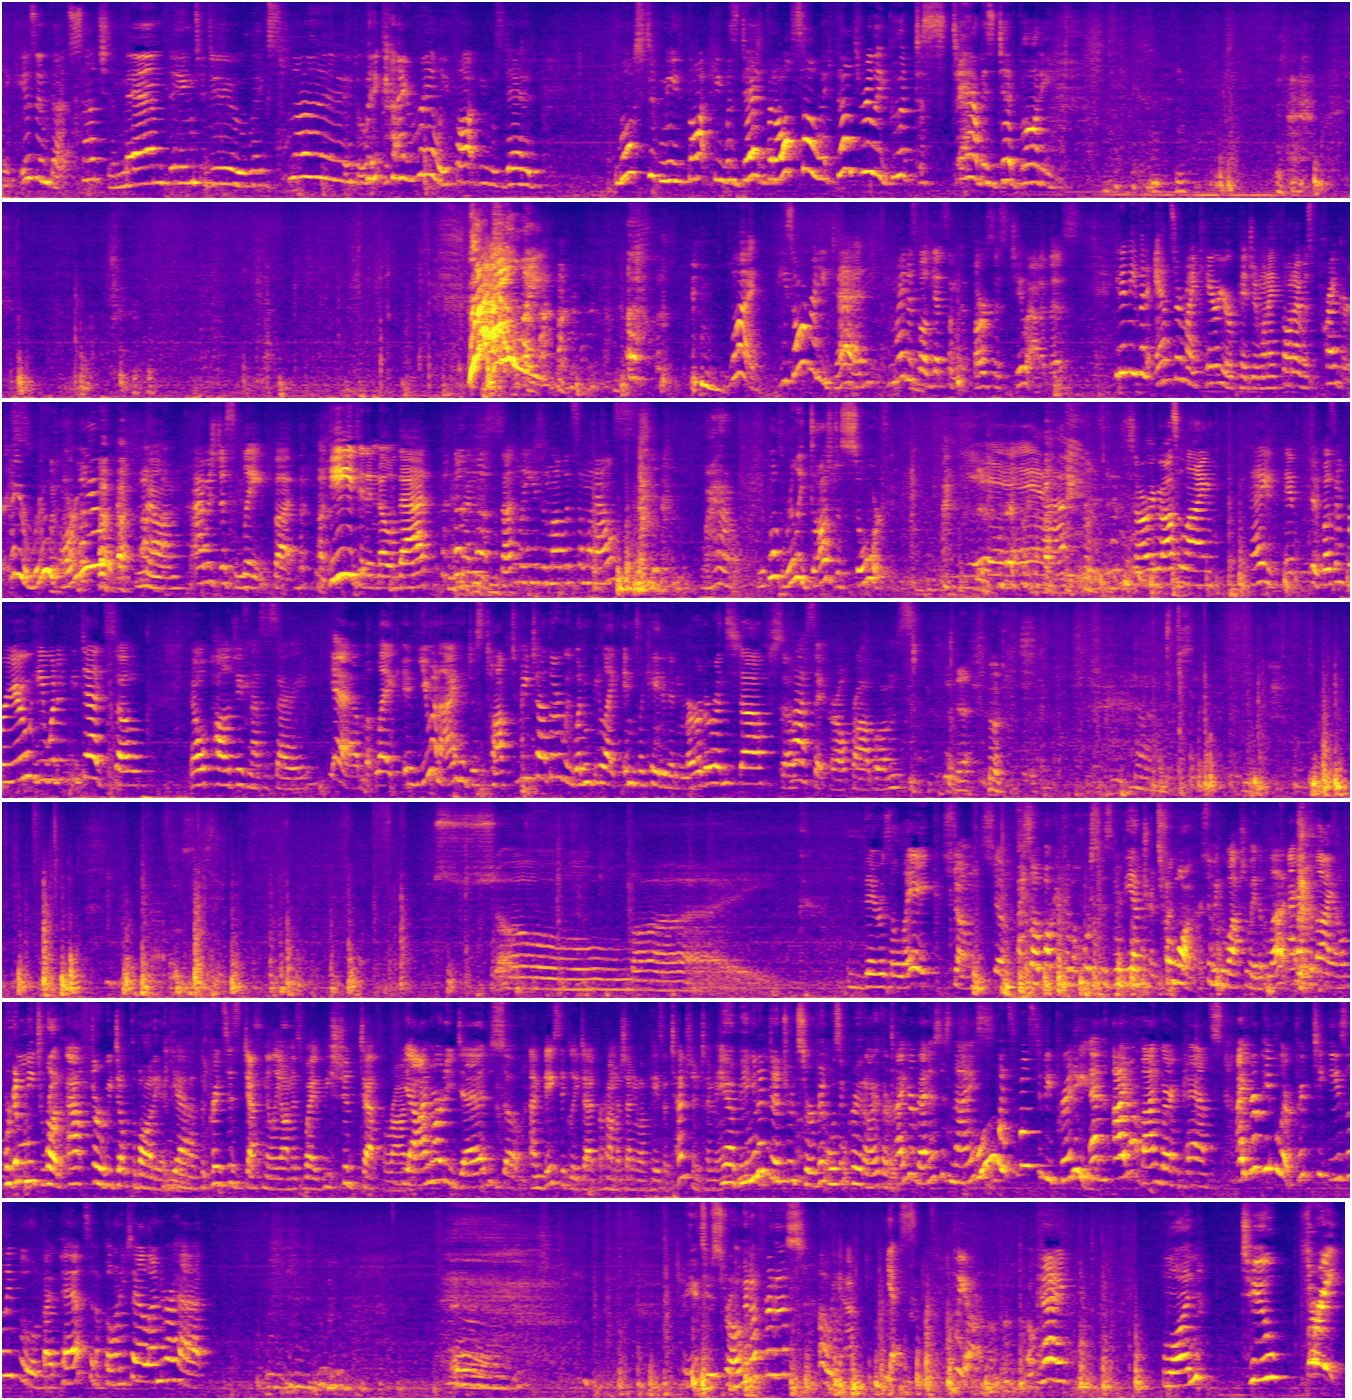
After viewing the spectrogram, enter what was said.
Like, isn't that such a man thing to do? Like, Spud, like, I really thought he was dead. Most of me thought he was dead, but also it felt really good to stab his dead body. What? He's already dead. Might as well get some catharsis too out of this. He didn't even answer my carrier pigeon when I thought I was preggers. Hey, you're rude, are you? No, I was just late, but he didn't know that. And then suddenly he's in love with someone else. Wow, you both really dodged a sword. Yeah. Sorry, Rosaline. Hey, if it wasn't for you, he wouldn't be dead, so no apologies necessary. Yeah, but like, if you and I had just talked to each other, we wouldn't be like implicated in murder and stuff, so. Classic girl problems. So, oh like. There's a lake. Stones. Stones. I saw a bucket for the horses near the entrance for water. So we could wash away the blood. I have the vial. We're gonna need to run after we dump the body. I mean. Yeah, the prince is definitely on his way. We should def run. Yeah, I'm already dead, so. I'm basically dead for how much anyone pays attention to me. Yeah, being an indentured servant wasn't great either. I hear Venice is nice. Ooh, it's supposed to be pretty. And I don't mind wearing pants. I hear people are pretty easily fooled by pants and a ponytail under a hat. Are you two strong enough for this? oh yeah. Yes, we are. Okay. One, two, three!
